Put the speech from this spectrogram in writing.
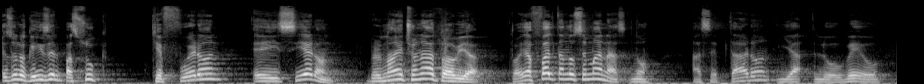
Eso es lo que dice el Pasuk, que fueron e hicieron, pero no han hecho nada todavía. Todavía faltan dos semanas. No, aceptaron, ya lo veo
